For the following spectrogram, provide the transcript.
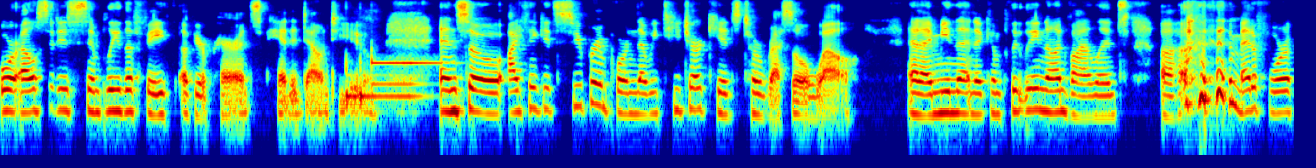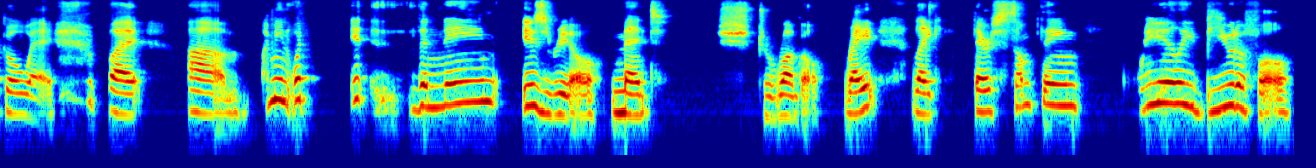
or else it is simply the faith of your parents handed down to you. And so I think it's super important that we teach our kids to wrestle well. And I mean that in a completely nonviolent, uh, metaphorical way. But um, I mean, what it the name Israel meant struggle, right? Like there's something really beautiful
